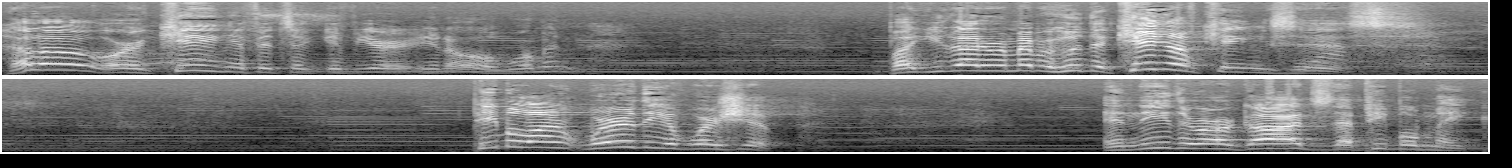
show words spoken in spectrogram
Hello, or a king if it's a if you're, you know, a woman. But you got to remember who the King of Kings is. People aren't worthy of worship, and neither are gods that people make.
